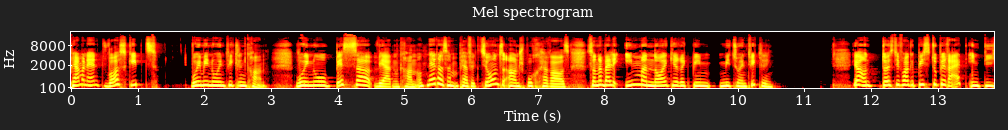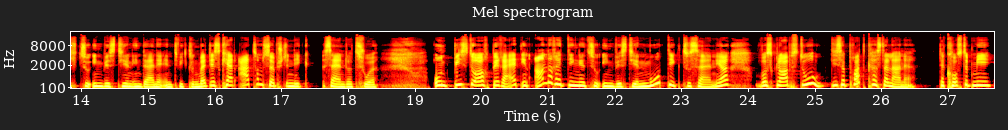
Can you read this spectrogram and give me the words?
permanent, was gibt's, wo ich mich nur entwickeln kann, wo ich nur besser werden kann und nicht aus einem Perfektionsanspruch heraus, sondern weil ich immer neugierig bin, mich zu entwickeln. Ja, und da ist die Frage, bist du bereit, in dich zu investieren, in deine Entwicklung? Weil das gehört auch zum Selbstständigsein dazu. Und bist du auch bereit, in andere Dinge zu investieren, mutig zu sein? Ja, was glaubst du? Dieser Podcast alleine, der kostet mich,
